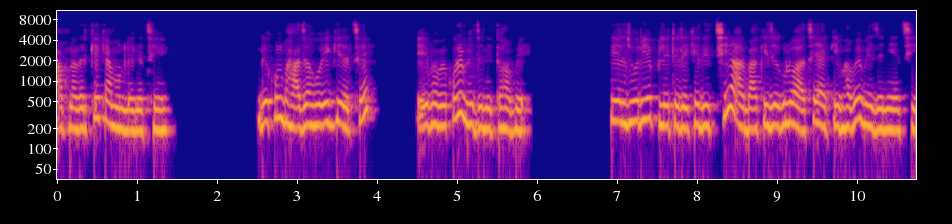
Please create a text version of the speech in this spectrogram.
আপনাদেরকে কেমন লেগেছে? দেখুন, ভাজা হয়ে গিয়েছে। এইভাবে করে ভেজে নিতে হবে। তেল ঝরিয়ে প্লেটে রেখে দিচ্ছি আর বাকি যেগুলো আছে একইভাবে ভেজে নিয়েছি।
